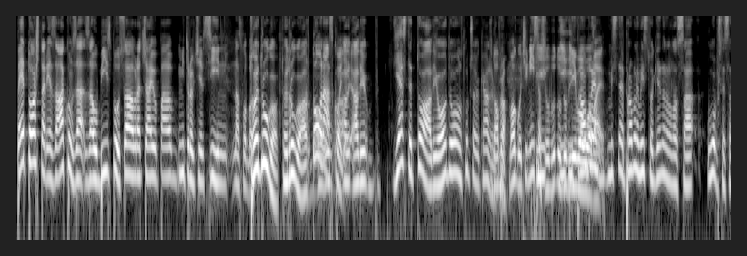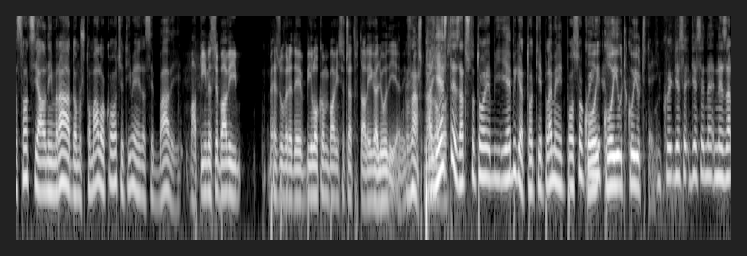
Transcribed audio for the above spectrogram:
pa eto oštar je zakon za, za ubistvo u saobraćaju, pa Mitrovićev sin na slobodu. To je drugo, to je drugo. Ali, to nas kolje. Ali, ali, jeste to, ali ovdje u ovom slučaju kažem Dobro, ti, mogući, nisam se i udubljivo u ovaj. Mislim da je problem isto generalno sa, uopšte sa socijalnim radom, što malo ko hoće time da se bavi. Ma time se bavi bez uvrede, bilo kom bavi se četvrta liga ljudi. Je, Znaš, pa jeste, zato što to je jebi ga, to ti je plemenit posao koji, Koji, koji, uč, koji učitelj? koji gdje se, gdje se ne, ne zar,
